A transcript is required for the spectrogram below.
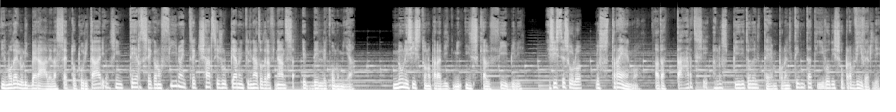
Il modello liberale e l'assetto autoritario si intersecano fino a intrecciarsi sul piano inclinato della finanza e dell'economia non esistono paradigmi inscalfibili, esiste solo lo strenuo adattarsi allo spirito del tempo nel tentativo di sopravvivergli.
